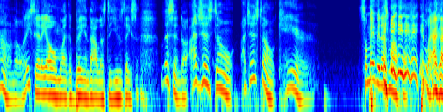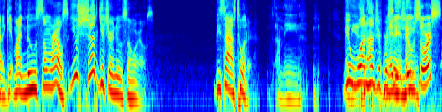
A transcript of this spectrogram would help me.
I don't know. They said they owe him like a billion dollars to use. They listen, though. I just don't. I just don't care. So maybe that's my fault. People like I got to get my news somewhere else. You should get your news somewhere else. Besides Twitter, I mean, you a- one hundred percent maybe a news source.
